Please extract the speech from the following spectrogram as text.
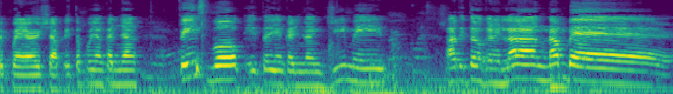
Repair Shop. Ito po yung kanyang Facebook, ito yung kanilang Gmail, at ito ang kanilang number.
